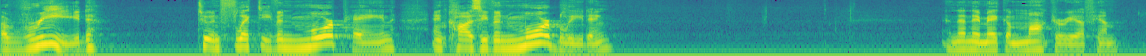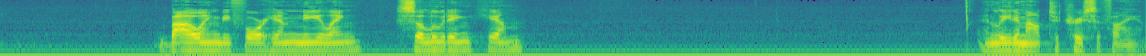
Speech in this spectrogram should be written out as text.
a reed to inflict even more pain and cause even more bleeding. And then they make a mockery of him, bowing before him, kneeling, saluting him, and lead him out to crucify him.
